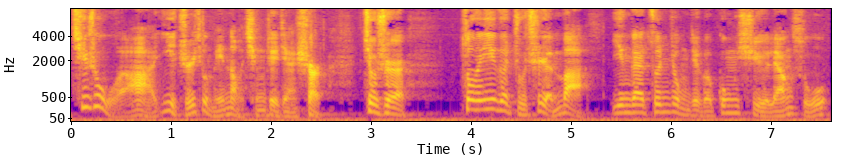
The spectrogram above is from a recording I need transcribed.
其实我啊一直就没闹清这件事儿，就是作为一个主持人吧，应该尊重这个公序良俗，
